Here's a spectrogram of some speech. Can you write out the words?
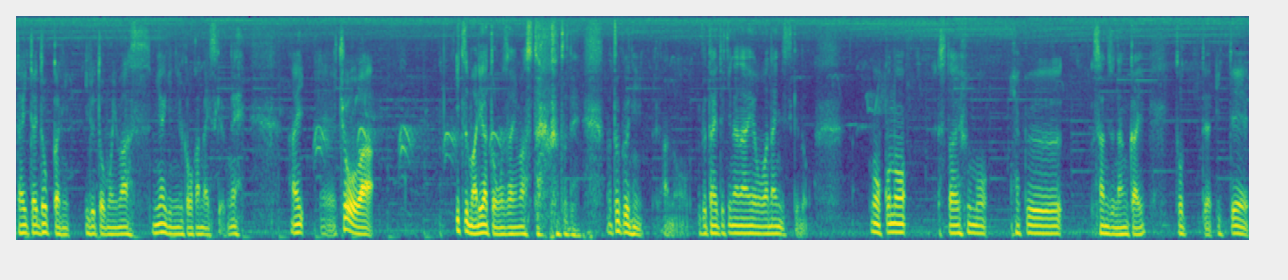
だいたいどっかにいると思います。宮城にいるか分かんないですけどね。はい、えー、今日はいつもありがとうございますということで、特にあの具体的な内容はないんですけどもうこのスタイフも130何回撮っていて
